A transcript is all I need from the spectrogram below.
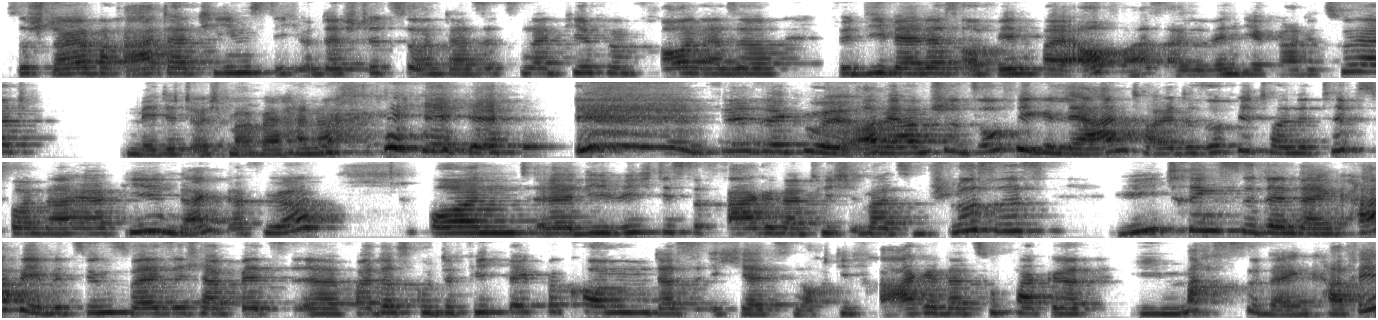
so Steuerberater-Teams, die ich unterstütze und da sitzen dann vier, fünf Frauen, also für die wäre das auf jeden Fall auch was. Also wenn ihr gerade zuhört, meldet euch mal bei Hannah. sehr, sehr cool. Aber wir haben schon so viel gelernt heute, so viele tolle Tipps, von daher vielen Dank dafür. Und äh, die wichtigste Frage natürlich immer zum Schluss ist, wie trinkst du denn deinen Kaffee? Beziehungsweise ich habe jetzt äh, voll das gute Feedback bekommen, dass ich jetzt noch die Frage dazu packe, wie machst du deinen Kaffee?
